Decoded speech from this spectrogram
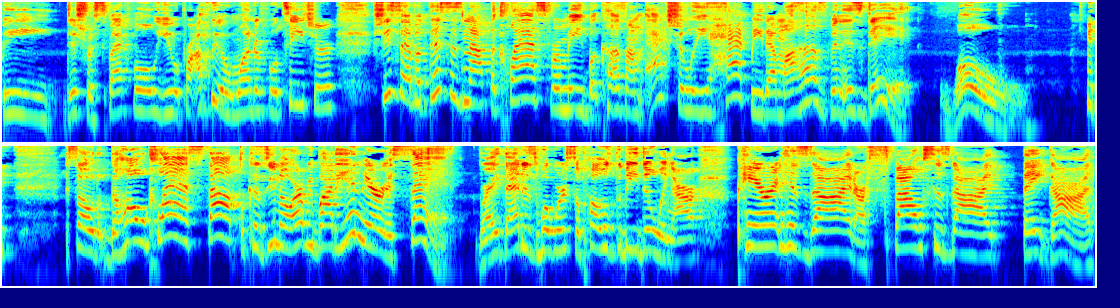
be disrespectful. You were probably a wonderful teacher. She said, but this is not the class for me because I'm actually happy that my husband is dead. Whoa. so the whole class stopped because, you know, everybody in there is sad right? That is what we're supposed to be doing. Our parent has died, our spouse has died. Thank God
